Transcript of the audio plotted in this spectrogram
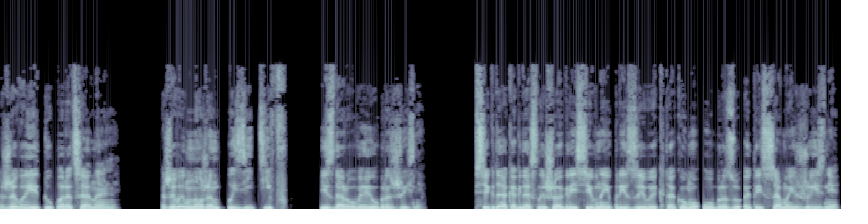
Живые тупо рациональны. Живым нужен позитив и здоровый образ жизни. Всегда, когда слышу агрессивные призывы к такому образу этой самой жизни,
